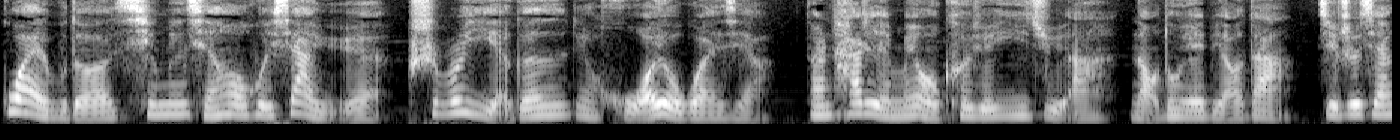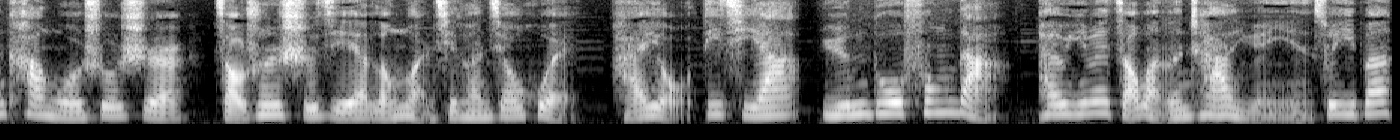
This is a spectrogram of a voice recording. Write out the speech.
怪不得清明前后会下雨，是不是也跟这火有关系啊？但是他这也没有科学依据啊，脑洞也比较大。记之前看过，说是早春时节冷暖气团交汇，还有低气压、云多风大，还有因为早晚温差的原因，所以一般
